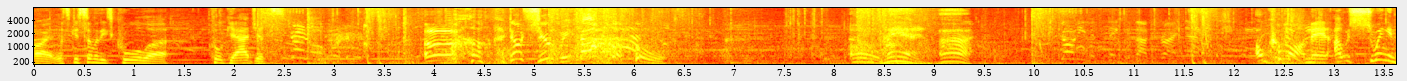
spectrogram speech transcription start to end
All right, let's get some of these cool, uh, cool gadgets. Oh, don't shoot me! No! Oh man, ah. Oh come on, man! I was swinging.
